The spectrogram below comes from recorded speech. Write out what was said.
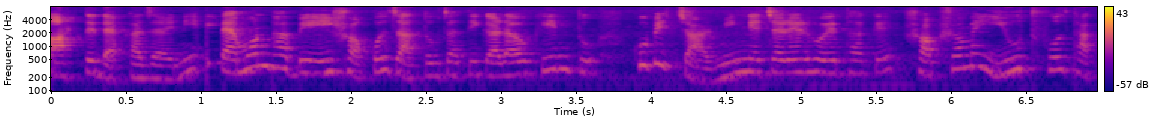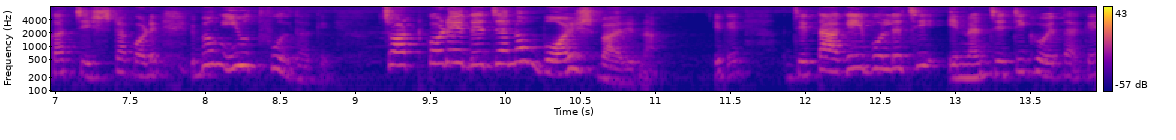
বাড়তে দেখা যায়নি। তেমনভাবে এই সকল জাতক জাতিকারাও কিন্তু খুবই চার্মিং নেচারের হয়ে থাকে। সবসময় ইউথফুল থাকার চেষ্টা করে এবং ইউথফুল থাকে। চট করে এদের যেন বয়স বাড়ে না। যেটা আগেই বলেছি এনার্জেটিক হয়ে থাকে,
